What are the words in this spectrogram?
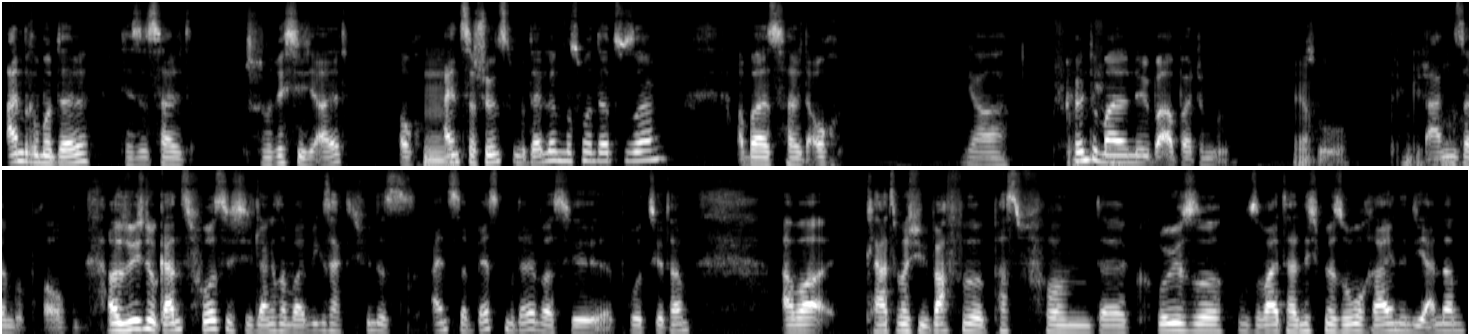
andere Modell, das ist halt schon richtig alt. Auch Hm. eins der schönsten Modelle, muss man dazu sagen. Aber es ist halt auch, ja, Schon, könnte schon. mal eine Überarbeitung Ja. so langsam gebrauchen. Also will ich nur ganz vorsichtig langsam, weil wie gesagt, ich finde das eins der besten Modelle, was sie produziert haben. Aber klar, zum Beispiel die Waffe passt von der Größe und so weiter halt nicht mehr so rein in die anderen,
